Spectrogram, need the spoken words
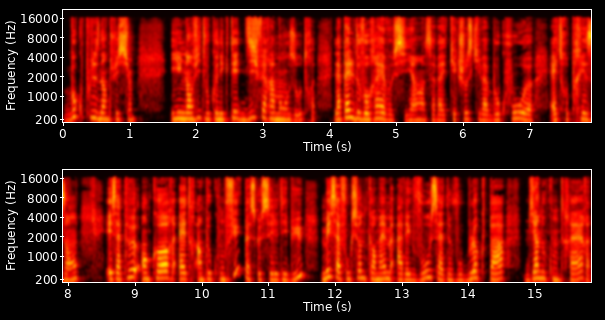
beaucoup plus d'intuition et une envie de vous connecter différemment aux autres. L'appel de vos rêves aussi, hein, ça va être quelque chose qui va beaucoup euh, être présent et ça peut encore être un peu confus parce que c'est le début, mais ça fonctionne quand même avec vous, ça ne vous bloque pas, bien au contraire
